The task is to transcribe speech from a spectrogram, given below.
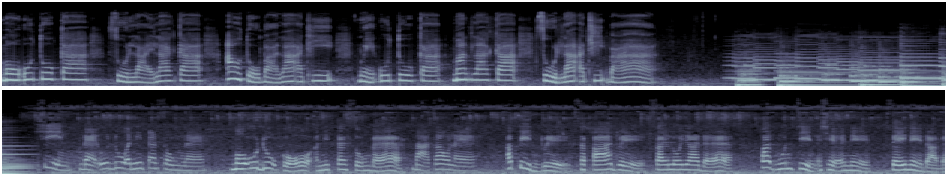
โมอุตุกา ศูนย์หลายลากา เอ้าโตบาลาอธิหน่วยอุตุกา มาดลากา ศูนย์ลาอธิบา อันนี้แต่ทรงแล โมอุดุโกอันนี้แต่ทรงแบบ่าเจ้าแล อปินด้วยสปาด้วยไซโลยาแดปัดวุ้นจีนเอเชเอเนเซเนดาแบ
